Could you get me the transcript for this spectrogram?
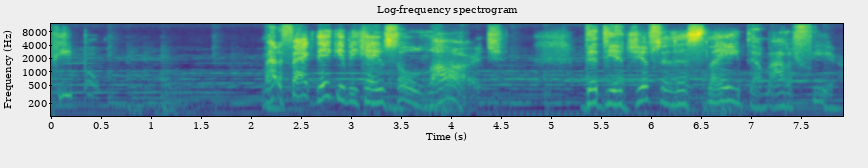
people. Matter of fact, they became so large that the Egyptians enslaved them out of fear.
